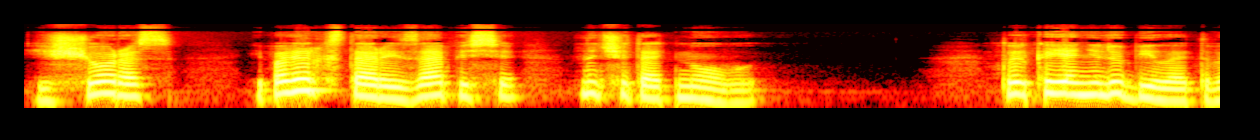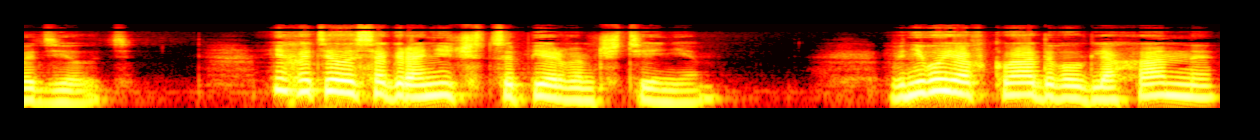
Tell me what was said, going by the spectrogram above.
еще раз и поверх старой записи начитать новую. Только я не любила этого делать. Мне хотелось ограничиться первым чтением. В него я вкладывал для Ханны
